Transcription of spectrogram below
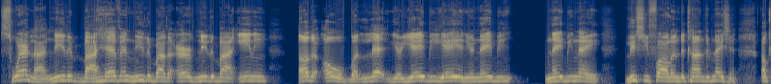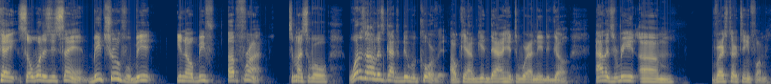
swear not, neither by heaven, neither by the earth, neither by any other oath, but let your yea be yea and your nay be nay be nay, lest you fall into condemnation. Okay, so what is he saying? Be truthful, be you know, be upfront. Somebody said, Well, what does all this got to do with Corvette? Okay, I'm getting down here to where I need to go. Alex, read um verse 13 for me.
